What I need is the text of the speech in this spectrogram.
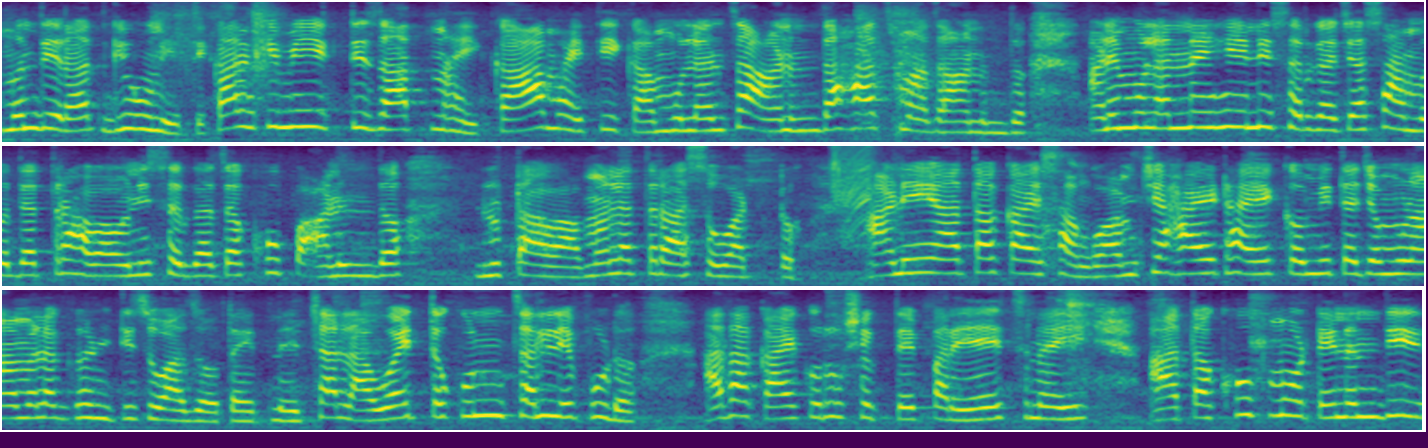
मंदिरात घेऊन येते. कारण की मी एकटी जात नाही. का माहिती का? मुलांचा आनंद हाच माझा आनंद. आणि मुलांनाही निसर्गाच्या सामध्यात राहावा निसर्गाचा खूप आनंद लुटावा. मला तर असं वाटतं. आणि आता काय सांगू? आमची हाईट आहे कमी. त्याच्यामुळं आम्हाला घंटीच वाजवता येत नाही. चला वैतकून चालले पुढं. आता काय करू शकते? पर्यायच नाही. आता खूप मोठे नंदी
